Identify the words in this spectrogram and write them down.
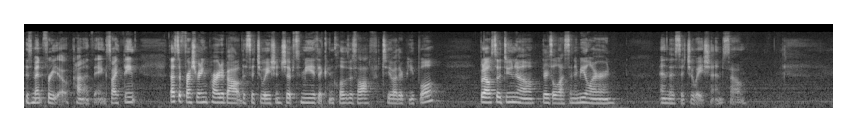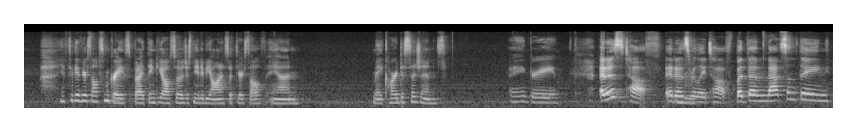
is meant for you, kind of thing. So I think that's the frustrating part about the situationship to me is it can close us off to other people, but I also do know there's a lesson to be learned in this situation. So you have to give yourself some grace, but I think you also just need to be honest with yourself and make hard decisions. I agree. It is tough. It is mm-hmm. really tough. But then that's something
